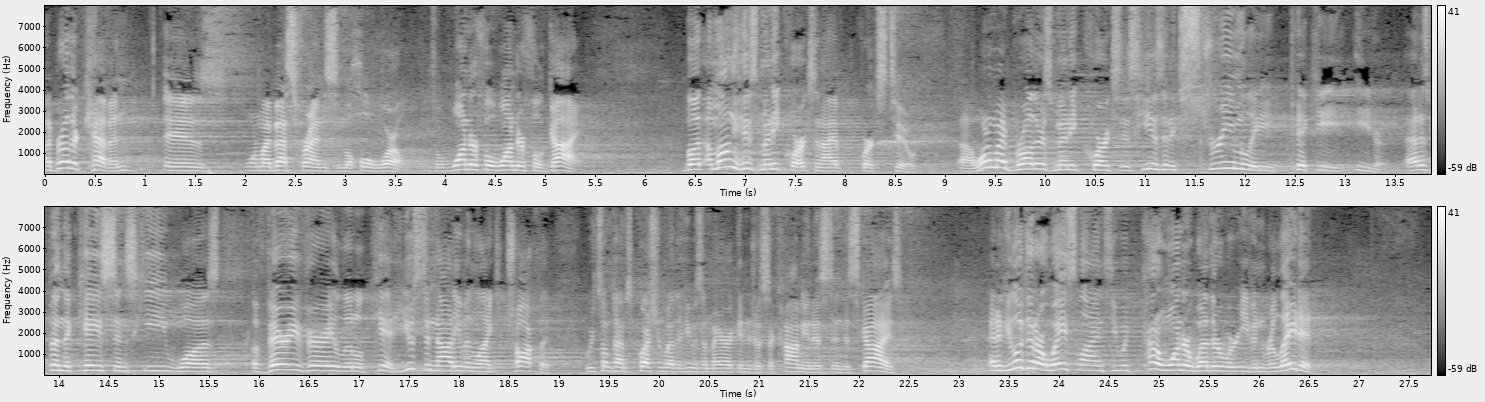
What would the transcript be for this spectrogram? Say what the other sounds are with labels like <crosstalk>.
My brother Kevin is one of my best friends in the whole world. He's a wonderful, wonderful guy. But among his many quirks, and I have quirks too, uh, one of my brother's many quirks is he is an extremely picky eater. That has been the case since he was a very, very little kid. He used to not even like chocolate. We sometimes question whether he was American or just a communist in disguise. And if you looked at our waistlines, you would kind of wonder whether we're even related.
